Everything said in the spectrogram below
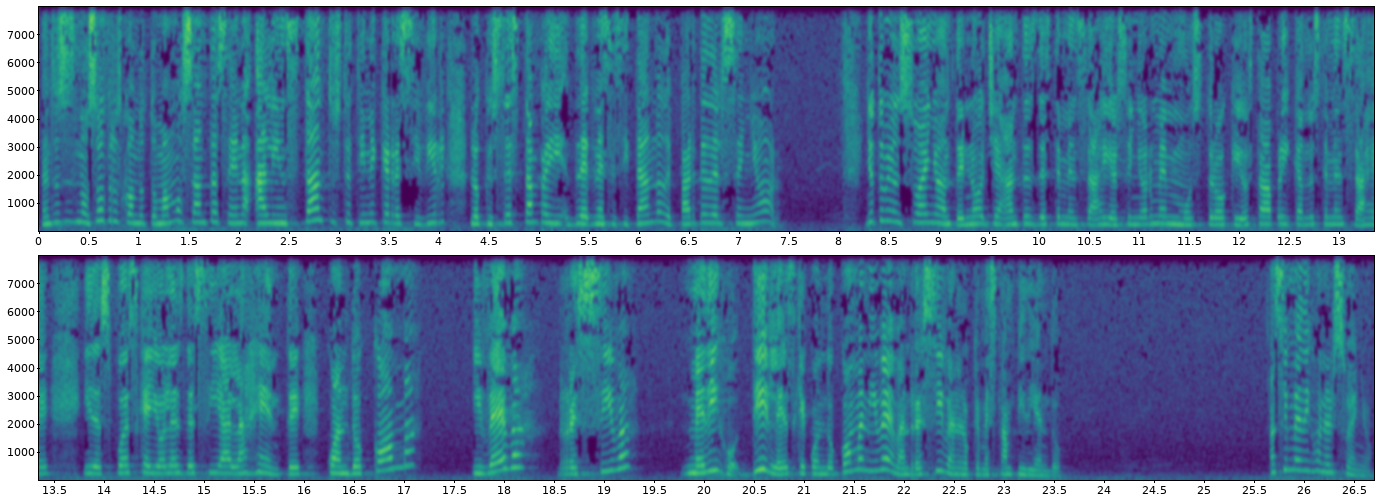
Entonces nosotros cuando tomamos Santa Cena, al instante usted tiene que recibir lo que usted está necesitando de parte del Señor. Yo tuve un sueño antenoche antes de este mensaje y el Señor me mostró que yo estaba predicando este mensaje y después que yo les decía a la gente, cuando coma y beba, reciba me dijo, diles que cuando coman y beban reciban lo que me están pidiendo. Así me dijo en el sueño.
